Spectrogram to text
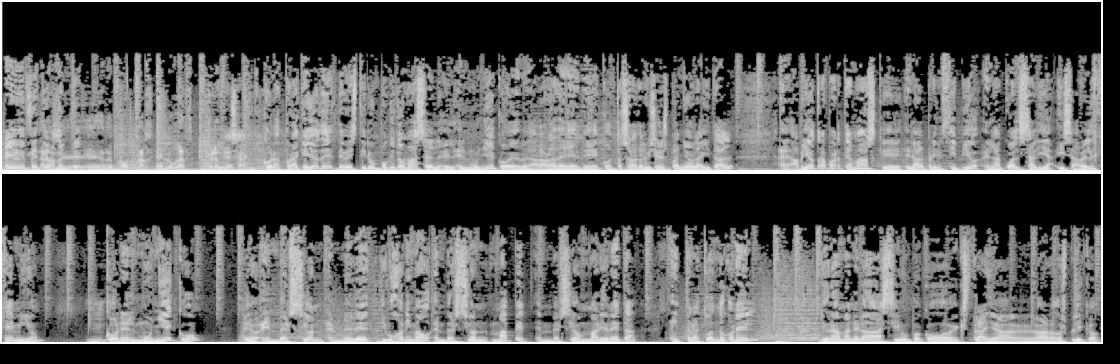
Termina Efectivamente. ese reportaje preguntas. Con- por aquello de, de vestir un poquito más el, el- el muñeco, eh, a la hora de, de contarse a la televisión española y tal, eh, había otra parte más que era al principio en la cual salía Isabel Gemio con el muñeco, pero en versión, en vez de dibujo animado, en versión Muppet, en versión marioneta, interactuando con él de una manera así un poco extraña, eh, ahora lo explico.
